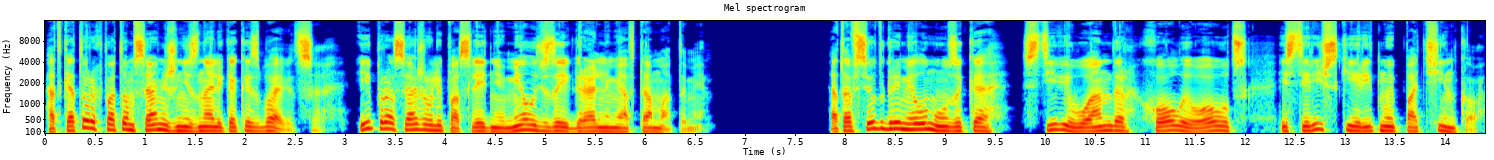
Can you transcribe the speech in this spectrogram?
от которых потом сами же не знали, как избавиться, и просаживали последнюю мелочь за игральными автоматами. Отовсюду гремела музыка, Стиви Уандер, Холл и Оутс, истерические ритмы пачинко.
